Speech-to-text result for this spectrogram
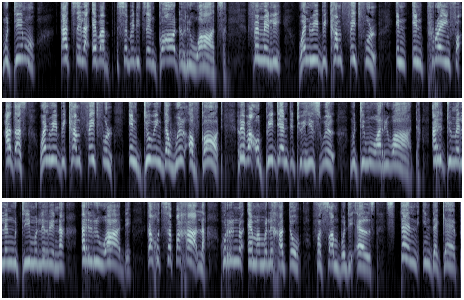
Modimo ka tsela e ba sebeditseng god rewards family when we become faithful in in praying for others when we become faithful in doing the will of god ba obedient to his will modimo wa reward a re dumeleng modimo le rena reward ka go gore no ema mo legatong for somebody else. Stand in the gap.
